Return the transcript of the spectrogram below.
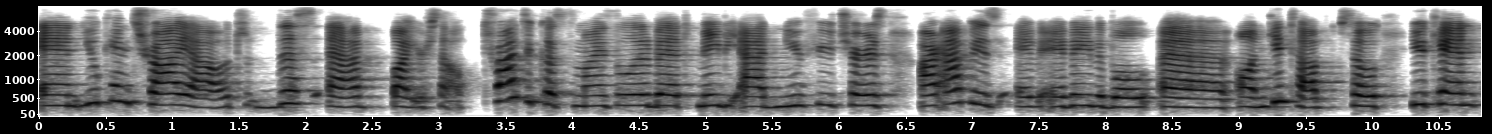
and you can try out this app by yourself. Try to customize a little bit, maybe add new features. Our app is available uh, on GitHub, so you can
